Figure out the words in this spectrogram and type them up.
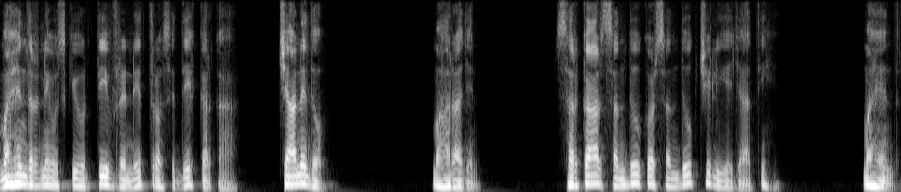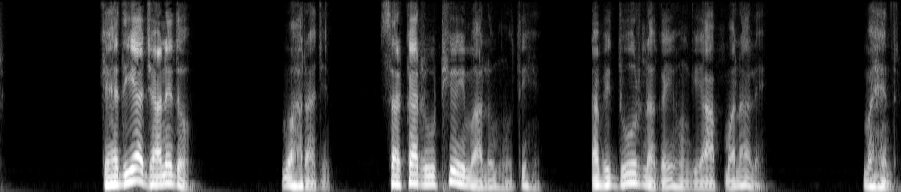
महेंद्र ने उसकी ओर तीव्र नेत्रों से देखकर कहा, जाने दो। महाराजन, सरकार संदूक और संदूकची लिए जाती हैं। महेंद्र, कह दिया जाने दो। महाराजन, सरकार रूठी हुई मालूम होती है। अभी दूर न गई होंगी, आप मना लें। महेंद्र,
